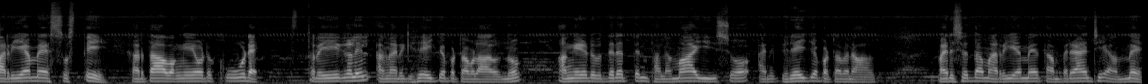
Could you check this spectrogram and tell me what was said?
മറിയമ്മേ സ്വസ്തി കർത്താവ് അങ്ങയോട് കൂടെ സ്ത്രീകളിൽ അങ്ങ് അനുഗ്രഹിക്കപ്പെട്ടവളാകുന്നു. അങ്ങയുടെ ഉദരത്തിൻ ഫലമായി ഈശോ അനുഗ്രഹിക്കപ്പെട്ടവനാകും. പരിശുദ്ധ മറിയമ്മേ തമ്പരാന്റെ അമ്മേ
